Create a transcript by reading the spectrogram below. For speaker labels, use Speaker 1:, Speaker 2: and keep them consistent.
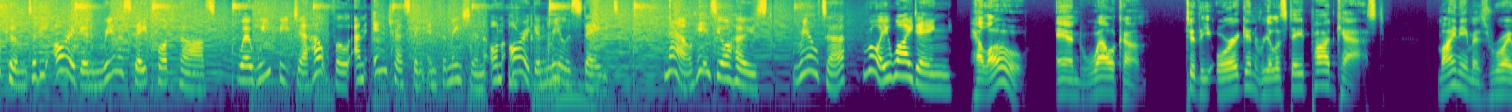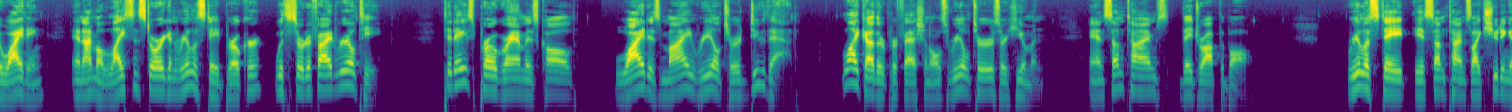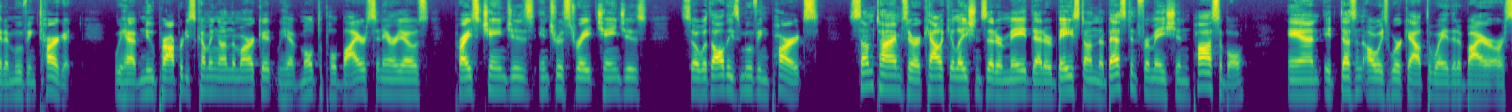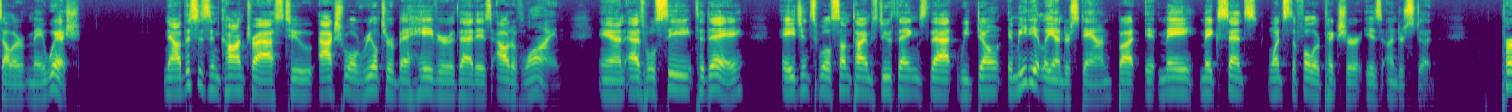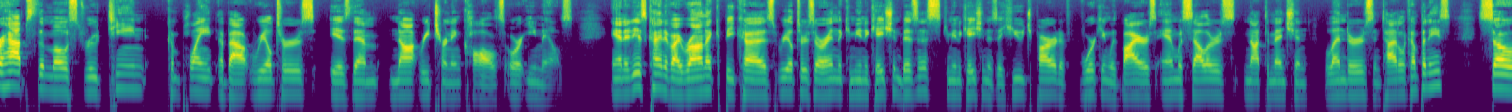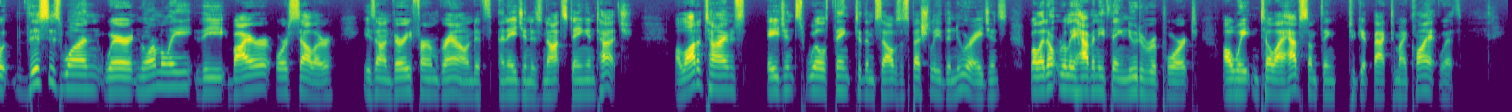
Speaker 1: Welcome to the Oregon Real Estate Podcast, where we feature helpful and interesting information on Oregon real estate. Now, here's your host, Realtor Roy Whiting.
Speaker 2: Hello, and welcome to the Oregon Real Estate Podcast. My name is Roy Whiting, and I'm a licensed Oregon real estate broker with Certified Realty. Today's program is called Why Does My Realtor Do That? Like other professionals, realtors are human, and sometimes they drop the ball. Real estate is sometimes like shooting at a moving target. We have new properties coming on the market, we have multiple buyer scenarios, price changes, interest rate changes. So, with all these moving parts, sometimes there are calculations that are made that are based on the best information possible, and it doesn't always work out the way that a buyer or seller may wish. Now, this is in contrast to actual realtor behavior that is out of line. And as we'll see today, agents will sometimes do things that we don't immediately understand, but it may make sense once the fuller picture is understood. Perhaps the most routine complaint about realtors is them not returning calls or emails. And it is kind of ironic because realtors are in the communication business. Communication is a huge part of working with buyers and with sellers, not to mention lenders and title companies. So, this is one where normally the buyer or seller is on very firm ground if an agent is not staying in touch. A lot of times, agents will think to themselves, especially the newer agents, well, I don't really have anything new to report. I'll wait until I have something to get back to my client with.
